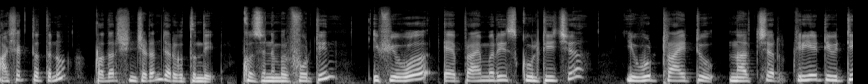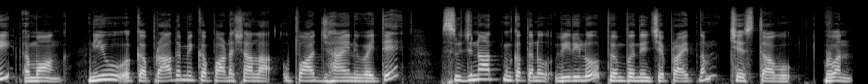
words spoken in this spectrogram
అశక్తతను ప్రదర్శించడం జరుగుతుంది. Question number fourteen if you were a primary school teacher you would try to nurture creativity among నీవు ఒక ప్రాథమిక పాఠశాల ఉపాధ్యాయునివైతే సృజనాత్మకతను వీరిలో పెంపొందించే ప్రయత్నం చేస్తావు. One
